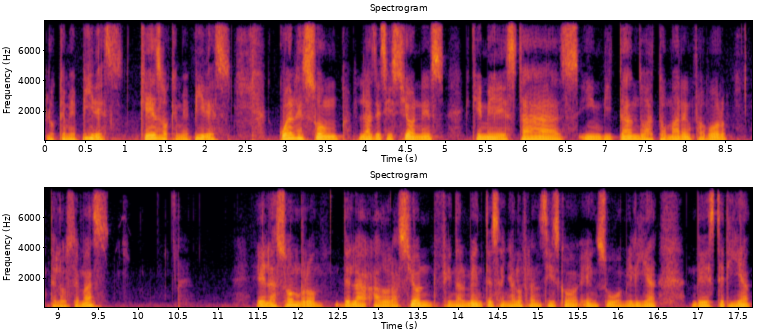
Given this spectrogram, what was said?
lo que me pides? ¿Qué es lo que me pides? ¿Cuáles son las decisiones que me estás invitando a tomar en favor de los demás? El asombro de la adoración, finalmente señaló Francisco en su homilía de este día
